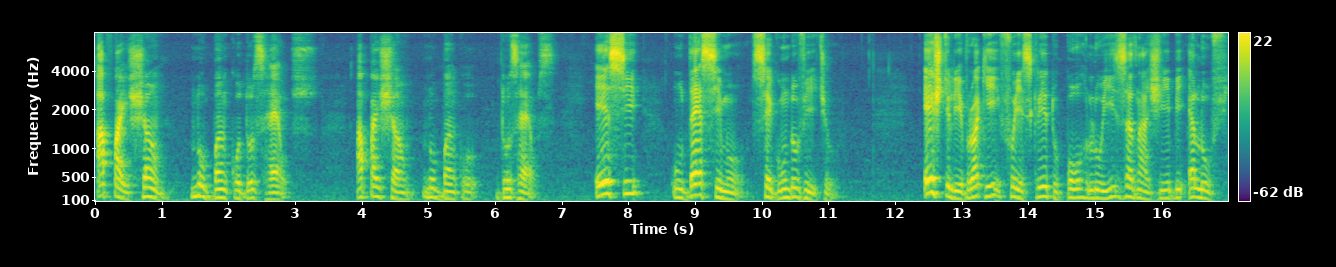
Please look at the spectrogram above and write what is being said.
A Paixão no Banco dos Réus. A Paixão no Banco dos Réus. Esse, o décimo segundo vídeo. Este livro aqui foi escrito por Luísa Najib Eluf.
